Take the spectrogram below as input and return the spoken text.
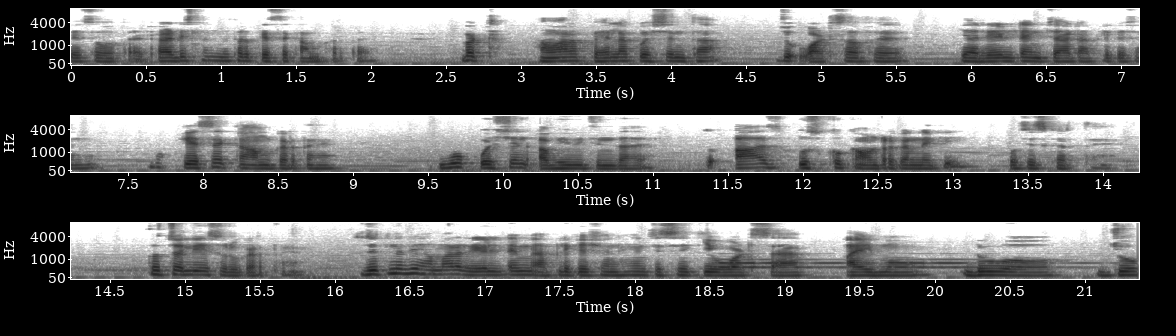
कैसे होता है? ट्रेडिशनल मेथड कैसे काम करता है? बट हमारा पहला क्वेश्चन था, जो व्हाट्सअप है, या रियल टाइम चैट एप्लीकेशन है, वो कैसे काम करते हैं? वो क्वेश्चन अभी भी ज़िंदा है तो आज उसको काउंटर करने की कोशिश करते हैं। तो चलिए शुरू करते हैं। जितने भी हमारा रियल टाइम एप्लीकेशन हैं, जैसे कि व्हाट्सएप आईमो डुओ जो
